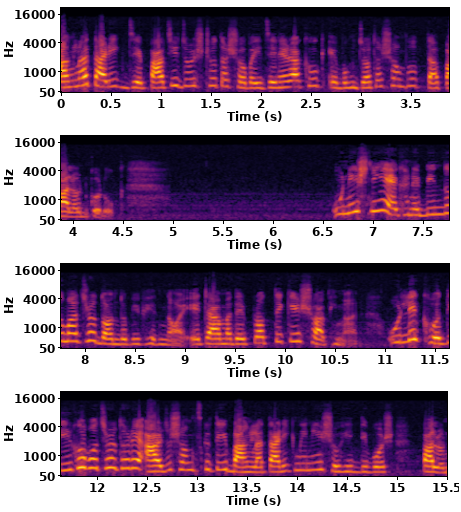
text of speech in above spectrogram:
বাংলা তারিখ যে পাঁচই জ্যৈষ্ঠ তা সবাই জেনে রাখুক এবং যথাসম্ভব তা পালন করুক। উনিশ নিয়ে এখানে বিন্দুমাত্র দ্বন্দ্ববিভেদ নয়, এটা আমাদের প্রত্যেকের স্বাভিমান। উল্লেখ্য, দীর্ঘ বছর ধরে আর্য সংস্কৃতি বাংলা তারিখ মেনে শহীদ দিবস পালন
